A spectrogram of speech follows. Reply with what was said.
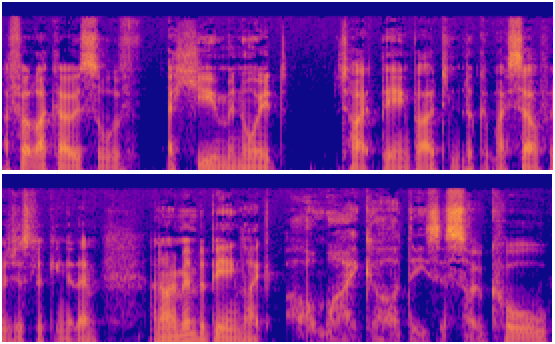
I felt like I was sort of a humanoid type being, but I didn't look at myself. I was just looking at them, and I remember being like, "Oh my god, these are so cool."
